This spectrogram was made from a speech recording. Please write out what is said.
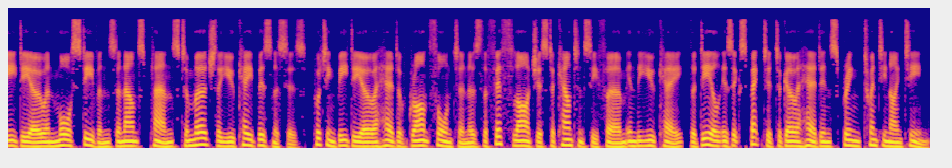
BDO and Moore Stephens announced plans to merge the UK businesses, putting BDO ahead of Grant Thornton as the fifth largest accountancy firm in the UK. The deal is expected to go ahead in spring 2019.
